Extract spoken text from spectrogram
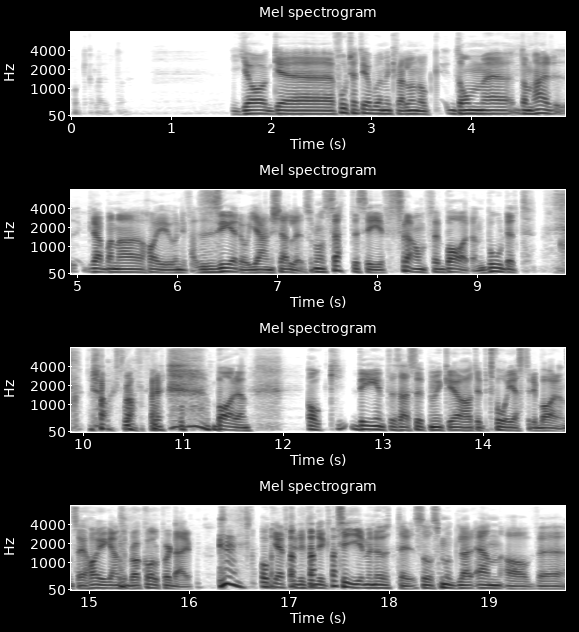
och hälla ut den. Jag eh, fortsätter jobba under kvällen och de, eh, de här grabbarna har ju ungefär zero hjärnceller så de sätter sig framför baren, bordet rakt framför baren. Och det är inte så här supermycket, jag har typ två gäster i baren så jag har ju ganska bra koll på det där. Och efter lite drygt tio minuter så smugglar en av eh,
